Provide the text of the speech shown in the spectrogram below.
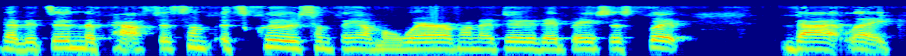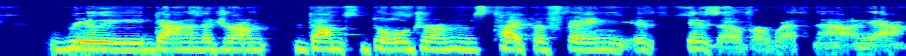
that it's in the past. It's some, it's clearly something I'm aware of on a day to day basis, but that like really down in the drum dumps doldrums type of thing is, is over with now. Yeah.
